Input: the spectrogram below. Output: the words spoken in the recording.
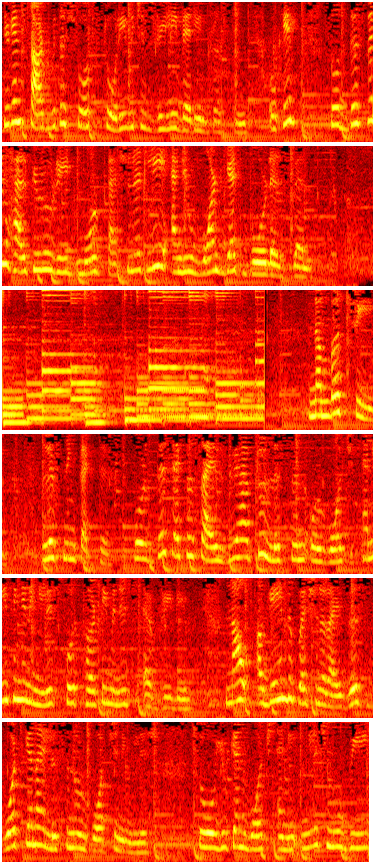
You can start with a short story which is really very interesting. Okay so this will help you to read more passionately and you won't get bored as well Number 3. Listening practice. For this exercise, you have to listen or watch anything in English for 30 minutes every day. Now again the question arises, what can I listen or watch in English? So you can watch any English movie,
